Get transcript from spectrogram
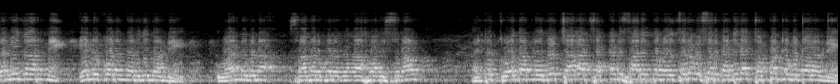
రవి గారిని ఎన్నుకోవడం జరిగిందండి. వారిని కూడా సాధారణపూర్వకంగా ఆహ్వానిస్తున్నాం. అంటే క్రోధం లేదు. చాలా చక్కటి సారితం వేశారు ఒకసారి గట్టిగా చప్పట్లు కొట్టాలండి.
